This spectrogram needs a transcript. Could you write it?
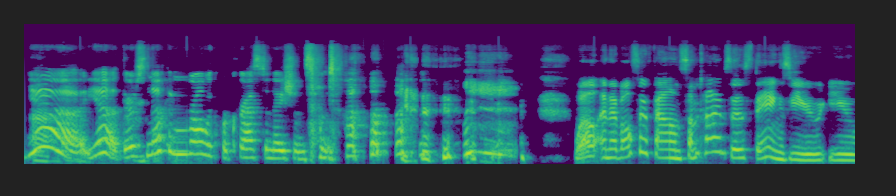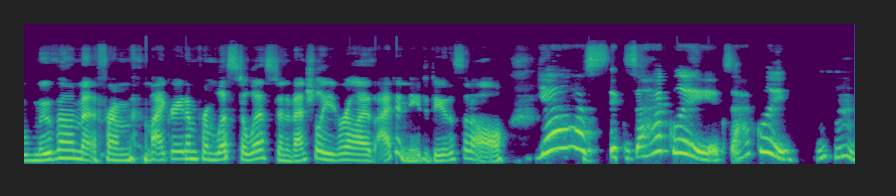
Yeah, um, yeah. There's nothing wrong with procrastination sometimes. well, and I've also found sometimes those things you you move them from migrate them from list to list, and eventually you realize I didn't need to do this at all. Yes, exactly, exactly. Mm-hmm.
